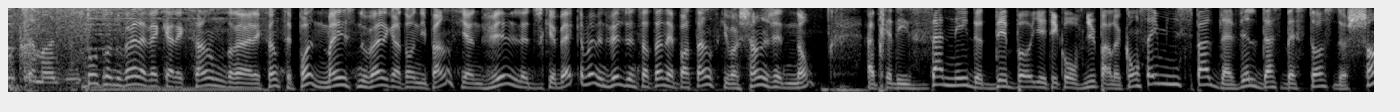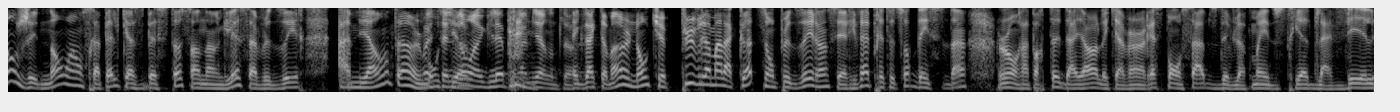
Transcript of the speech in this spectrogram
Autrement dit. Autre nouvelle avec Alexandre. Alexandre, c'est pas une mince nouvelle quand on y pense. Il y a une ville du Québec, quand même une ville d'une certaine importance, qui va changer de nom. Après des années de débats, il a été convenu par le conseil municipal de la ville d'Asbestos de changer de nom. hein. On se rappelle qu'asbestos en anglais, ça veut dire amiante, hein, un Ouais, mot c'est qui le a- nom anglais pour amiante. Là. Exactement, un nom qui a plus vraiment la cote, si on peut dire. Hein. C'est arrivé après toutes sortes d'incidents. Un, on rapportait d'ailleurs qu'il y avait un responsable du développement industriel de la ville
